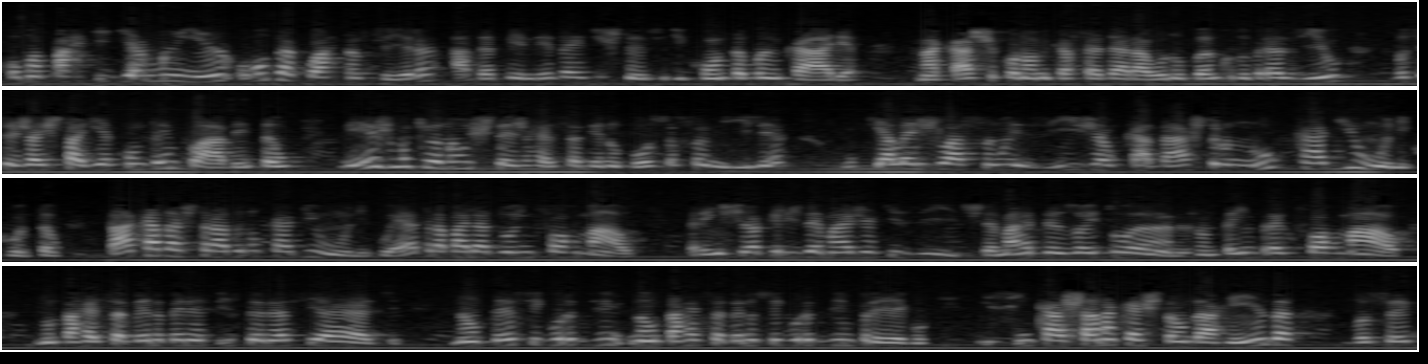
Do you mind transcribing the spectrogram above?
como a partir de amanhã ou da quarta-feira, a depender da existência de conta bancária na Caixa Econômica Federal ou no Banco do Brasil, você já estaria contemplado. Então, mesmo que eu não esteja recebendo Bolsa Família, o que a legislação exige é o cadastro no CAD único. Então, está cadastrado no CAD único, é trabalhador informal, preencheu aqueles demais requisitos, tem mais de 18 anos, não tem emprego formal, não está recebendo benefício do INSS, não tem seguro não está recebendo seguro-desemprego e se encaixar na questão da renda, você,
